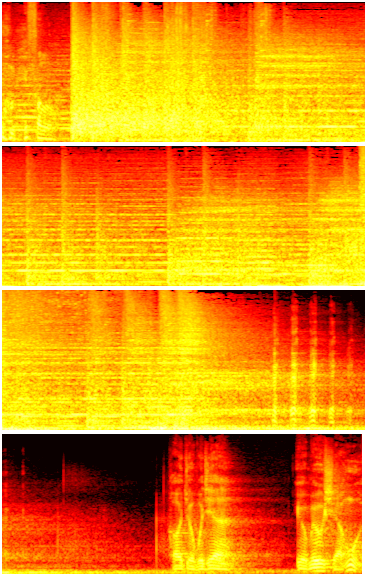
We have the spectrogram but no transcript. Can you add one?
我没疯啊！好久不见，有没有想我？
